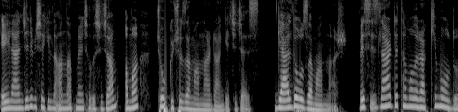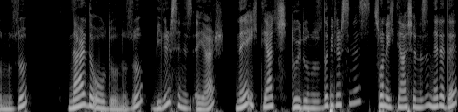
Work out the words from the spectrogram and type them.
eğlenceli bir şekilde anlatmaya çalışacağım ama çok güçlü zamanlardan geçeceğiz. Geldi o zamanlar ve sizler de tam olarak kim olduğunuzu, nerede olduğunuzu bilirseniz eğer neye ihtiyaç duyduğunuzu da bilirsiniz. Sonra ihtiyaçlarınızı nerede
